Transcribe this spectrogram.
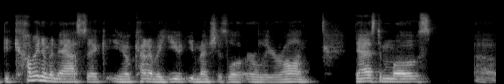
becoming a monastic, you know, kind of a, you, you mentioned a little earlier on, that's the most, uh,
